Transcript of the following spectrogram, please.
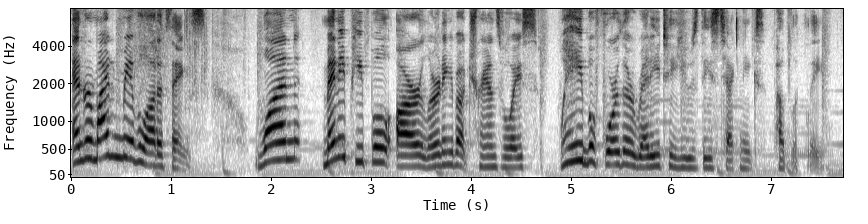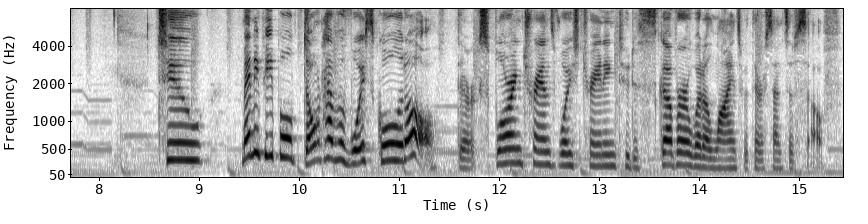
and reminded me of a lot of things. One, many people are learning about trans voice way before they're ready to use these techniques publicly. Two, many people don't have a voice goal at all. They're exploring trans voice training to discover what aligns with their sense of self.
